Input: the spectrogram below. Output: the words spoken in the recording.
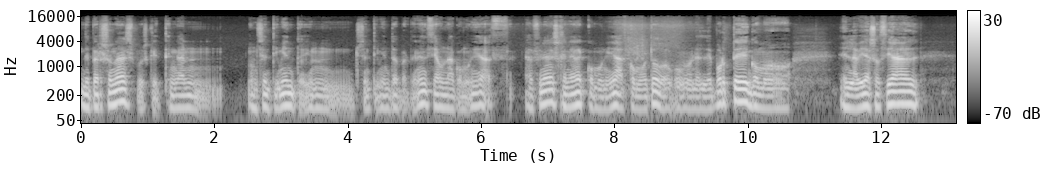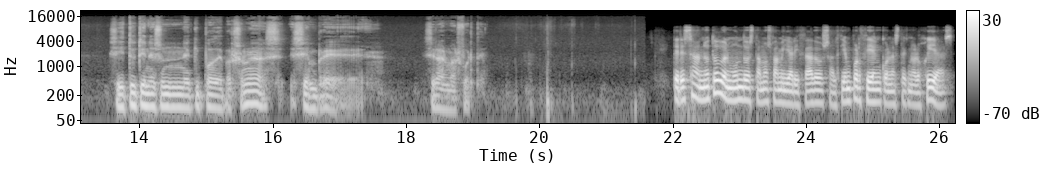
de personas pues que tengan un sentimiento y un sentimiento de pertenencia a una comunidad. Al final es generar comunidad, como todo, como en el deporte, como en la vida social, si tú tienes un equipo de personas, siempre serás más fuerte. Teresa, no todo el mundo estamos familiarizados al 100% con las tecnologías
